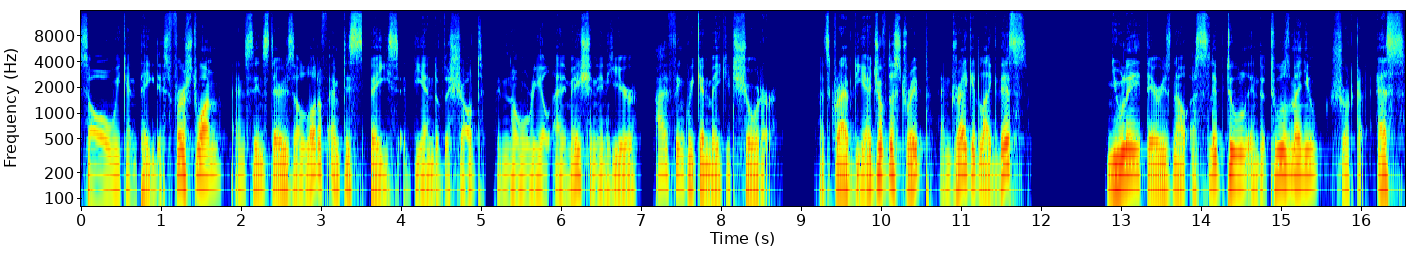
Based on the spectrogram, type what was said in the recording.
So we can take this first one, and since there is a lot of empty space at the end of the shot, with no real animation in here, I think we can make it shorter. Let's grab the edge of the strip and drag it like this. Newly, there is now a slip tool in the tools menu, shortcut S,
